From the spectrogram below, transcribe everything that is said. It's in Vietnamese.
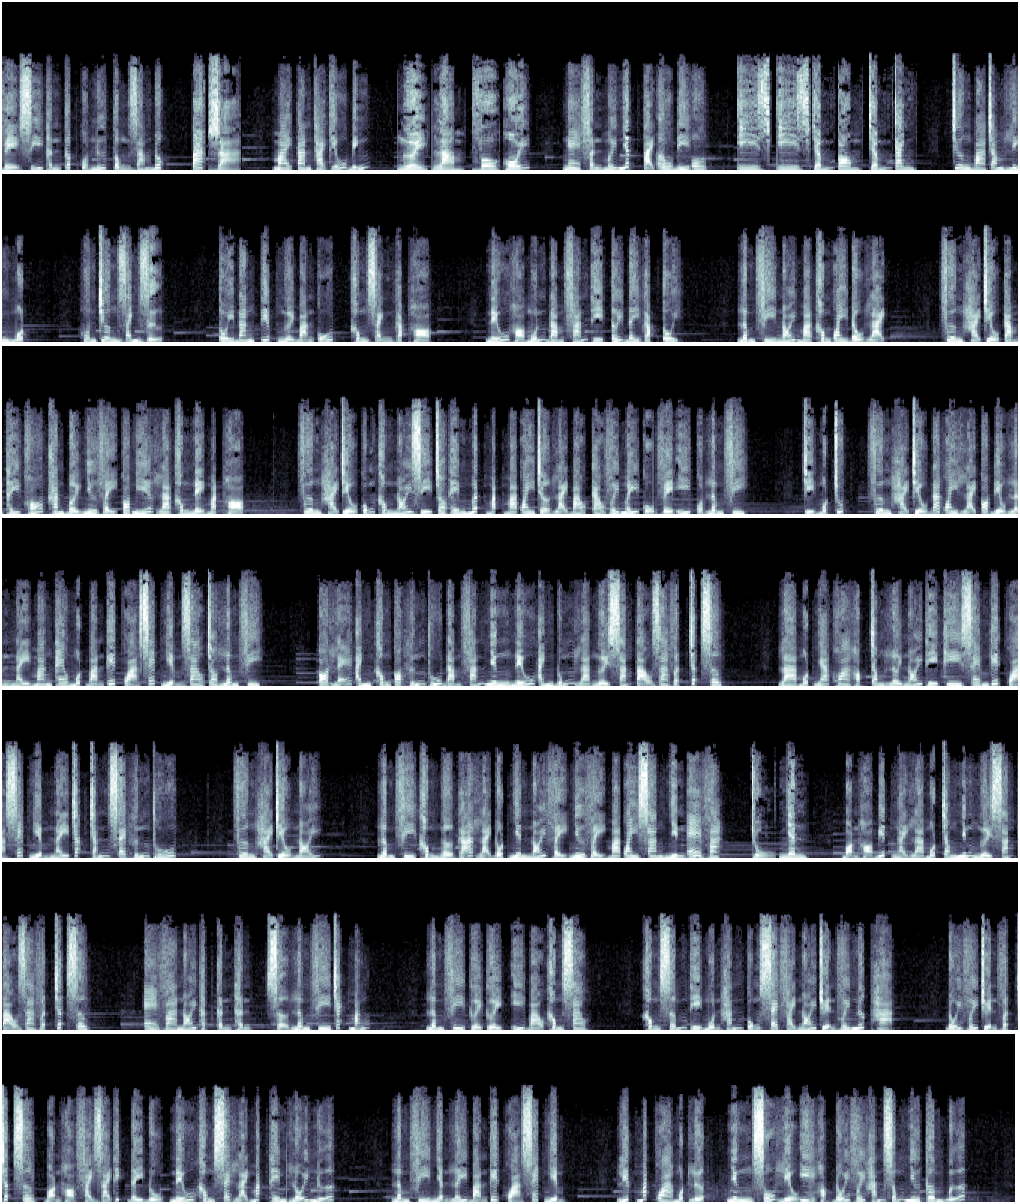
về sĩ thần cấp của nữ tổng giám đốc, tác giả, Mai Can Thái Thiếu Bính, người làm vô hối. Nghe phần mới nhất tại audio is.com.canh, chương 301. Hôn chương danh dự. Tôi đang tiếp người bạn cũ, không sành gặp họ. Nếu họ muốn đàm phán thì tới đây gặp tôi. Lâm Phi nói mà không quay đầu lại. Phương Hải Triều cảm thấy khó khăn bởi như vậy có nghĩa là không nể mặt họ. Phương Hải Triều cũng không nói gì cho thêm mất mặt mà quay trở lại báo cáo với mấy cụ về ý của Lâm Phi. Chỉ một chút, Phương Hải Triều đã quay lại có điều lần này mang theo một bản kết quả xét nghiệm giao cho Lâm Phi. Có lẽ anh không có hứng thú đàm phán nhưng nếu anh đúng là người sáng tạo ra vật chất sơ. Là một nhà khoa học trong lời nói thì khi xem kết quả xét nghiệm này chắc chắn sẽ hứng thú. Phương Hải Triều nói. Lâm Phi không ngờ gã lại đột nhiên nói vậy như vậy mà quay sang nhìn Eva. Chủ nhân, bọn họ biết ngài là một trong những người sáng tạo ra vật chất sơ. Eva nói thật cẩn thận, sợ Lâm Phi trách mắng. Lâm Phi cười cười ý bảo không sao. Không sớm thì muộn hắn cũng sẽ phải nói chuyện với nước hạ. Đối với chuyện vật chất sơ, bọn họ phải giải thích đầy đủ nếu không sẽ lại mắc thêm lỗi nữa. Lâm Phi nhận lấy bàn kết quả xét nghiệm. Liếc mắt qua một lượt, nhưng số liệu y học đối với hắn giống như cơm bữa.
